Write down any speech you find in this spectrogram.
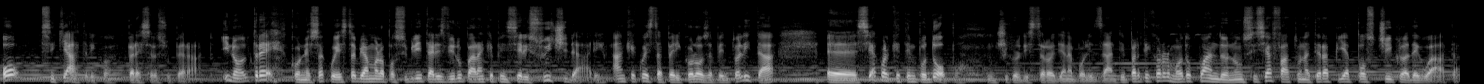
o psichiatrico per essere superato. Inoltre, connessa a questo, abbiamo la possibilità di sviluppare anche pensieri suicidari. Anche questa pericolosa eventualità eh, si ha qualche tempo dopo un ciclo di steroidi anabolizzanti, in particolar modo quando non si sia fatta una terapia post ciclo adeguata.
